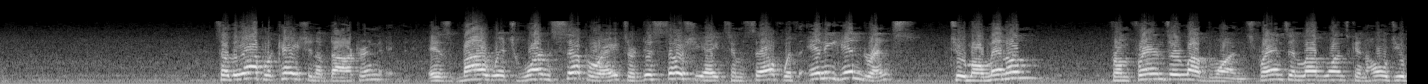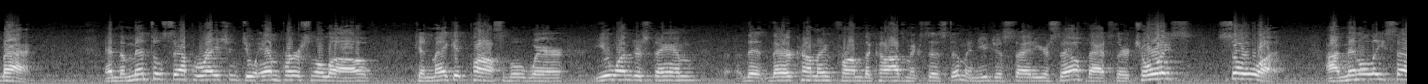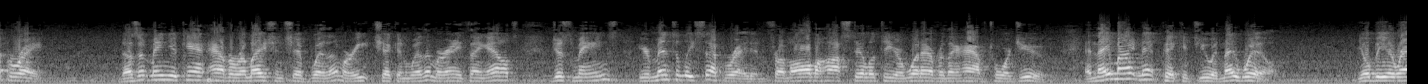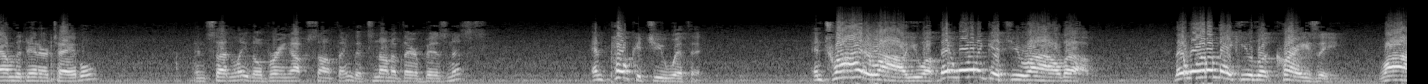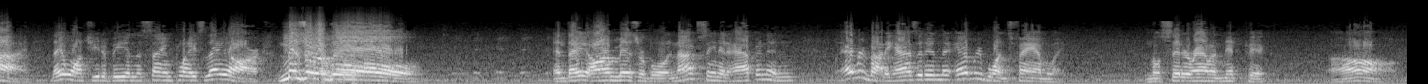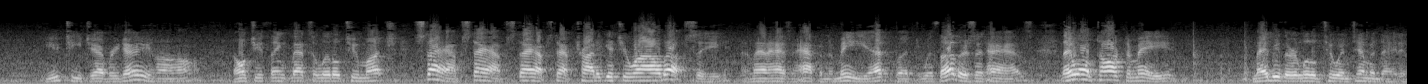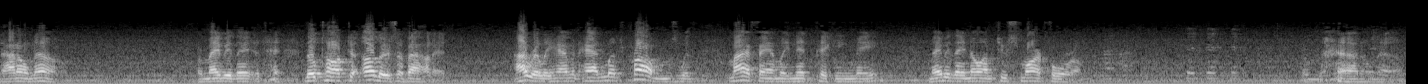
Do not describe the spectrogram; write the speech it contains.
So the application of doctrine is by which one separates or dissociates himself with any hindrance to momentum from friends or loved ones. Friends and loved ones can hold you back. And the mental separation to impersonal love can make it possible where you understand that they're coming from the cosmic system and you just say to yourself, that's their choice. So what? I mentally separate Doesn't mean you can't have a relationship with them or eat chicken with them or anything else. Just means you're mentally separated from all the hostility or whatever they have towards you. And they might nitpick at you, and they will. You'll be around the dinner table, and suddenly they'll bring up something that's none of their business and poke at you with it and try to rile you up. They want to get you riled up. They want to make you look crazy. Why? They want you to be in the same place they are. Miserable! And they are miserable. And I've seen it happen, and everybody has it in the, everyone's family. And they'll sit around and nitpick. Oh, you teach every day, huh? Don't you think that's a little too much? Stab, stab, stab, stab. Try to get you riled up, see? And that hasn't happened to me yet, but with others it has. They won't talk to me. Maybe they're a little too intimidated. I don't know. Or maybe they, they'll talk to others about it. I really haven't had much problems with my family nitpicking me. Maybe they know I'm too smart for them. I don't know.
